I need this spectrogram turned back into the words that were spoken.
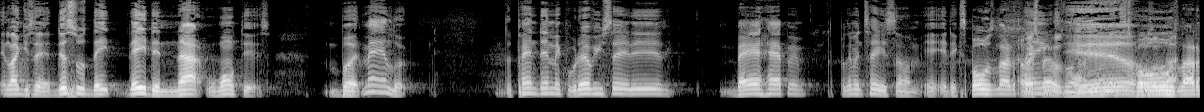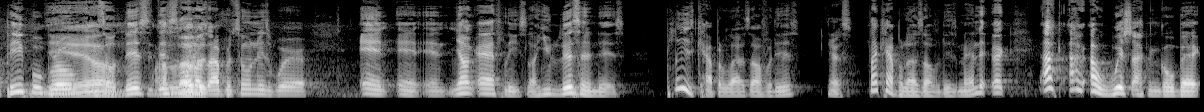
and like you said, this was they they did not want this. But man, look, the pandemic, whatever you say it is, bad happened. But let me tell you something. It, it exposed a lot of Oh, it things. exposed a lot. It Yeah. exposed a lot of people, bro. Yeah. And so this I this is one of those it. opportunities where, and and and young athletes like you listen to this, please capitalize off of this. Yes. I capitalize off of this, man. Like, I, I, I wish I can go back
